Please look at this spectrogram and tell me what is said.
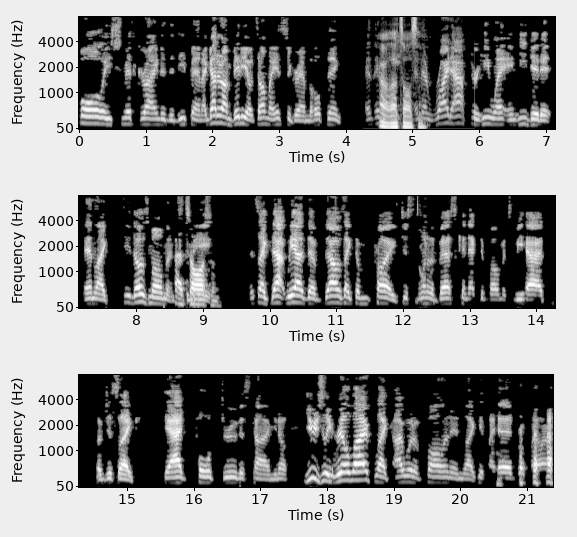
fully Smith grinded the deep end. I got it on video. It's on my Instagram, the whole thing. And then Oh, that's he- awesome. And then right after he went and he did it, and like, dude, those moments. That's to me, awesome. It's like that. We had the that was like the probably just one of the best connected moments we had of just like dad pulled through this time. You know, usually real life, like I would have fallen and like hit my head, broke my arm.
